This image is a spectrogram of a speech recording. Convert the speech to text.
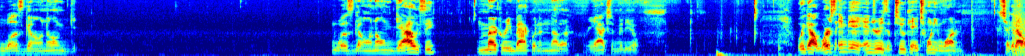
What's going on? What's going on, Galaxy? Merccury back with another reaction video. We got worst NBA injuries of 2K21. Check it out.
